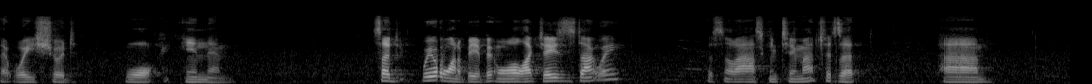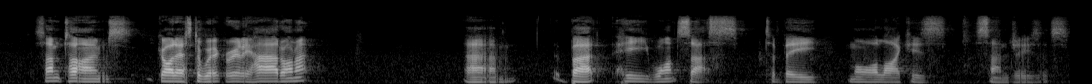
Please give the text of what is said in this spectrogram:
that we should walk in them. So we all want to be a bit more like Jesus, don't we? That's not asking too much, is it? Um, sometimes God has to work really hard on it um, but he wants us to be more like his son Jesus.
